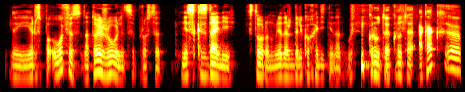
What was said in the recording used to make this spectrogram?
Да и расп- офис на той же улице, просто несколько зданий в сторону. Мне даже далеко ходить не надо. Круто, круто. А как э,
